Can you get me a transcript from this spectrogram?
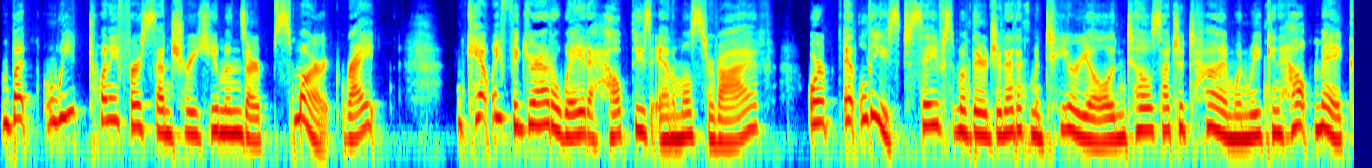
But we 21st century humans are smart, right? Can't we figure out a way to help these animals survive? Or at least save some of their genetic material until such a time when we can help make,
